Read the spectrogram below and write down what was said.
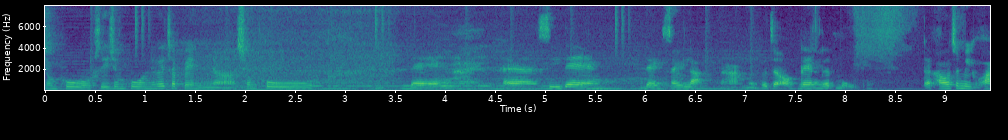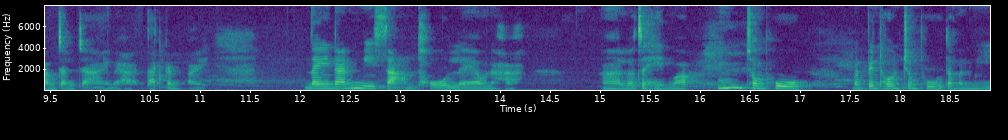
ชมพู สีชมพูนี่ก็จะเป็นชมพูแดงค่ะสีแดงแดงไซรัปนะคะมันก็จะออกแดงเลือดหมู แต่เขาจะมีความจางๆเห็นไหมคะตัดกันไป ในนั้นมีสามโทนแล้วนะคะ เราจะเห็นว่าอืมชมพูมันเป็นโทนชมพูแต่มันมี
